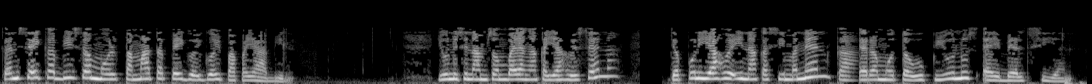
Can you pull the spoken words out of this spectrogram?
kan say ka bisa mul tamata pe goy-goy papayabil. Yunus sinam sombayang ka Yahweh sena. Japun Yahweh ina kasimanen ka era mo tauk Yunus ay beltsian.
